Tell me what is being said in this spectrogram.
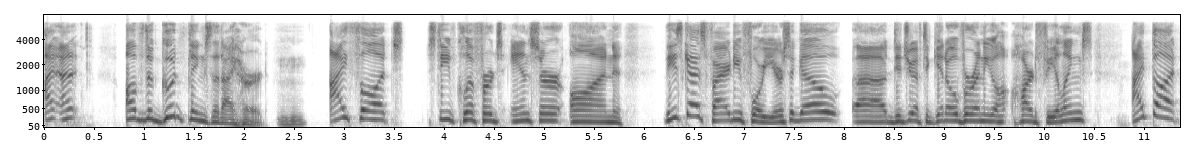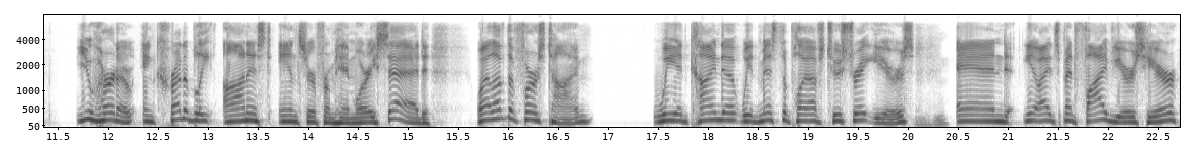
I, I of the good things that I heard, Mm-hmm. I thought Steve Clifford's answer on these guys fired you four years ago. Uh, did you have to get over any hard feelings? I thought you heard an incredibly honest answer from him where he said, "Well, I left the first time." we had kind of we had missed the playoffs two straight years mm-hmm. and you know i had spent five years here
